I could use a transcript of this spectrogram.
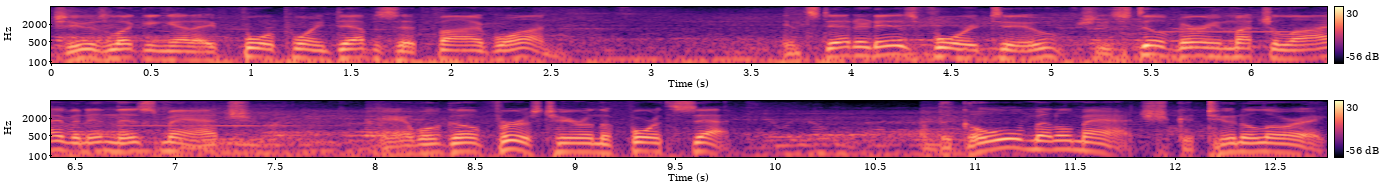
she was looking at a four point deficit 5 1. Instead, it is 4-2. She's still very much alive and in this match. And we'll go first here in the fourth set. The gold medal match, Khatuna Lorig,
